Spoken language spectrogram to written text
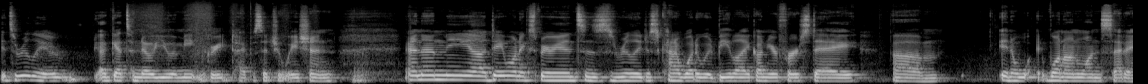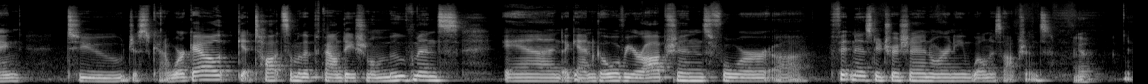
it's really a, a get to know you, a meet and greet type of situation. And then the uh, day one experience is really just kind of what it would be like on your first day um, in a one on one setting to just kind of work out, get taught some of the foundational movements, and again, go over your options for uh, fitness, nutrition, or any wellness options. Yeah. yeah.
